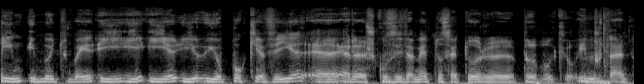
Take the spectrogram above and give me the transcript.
E, e, muito bem, e, e, e, o pouco que havia eh, era exclusivamente no setor eh, público. E, hum. portanto,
